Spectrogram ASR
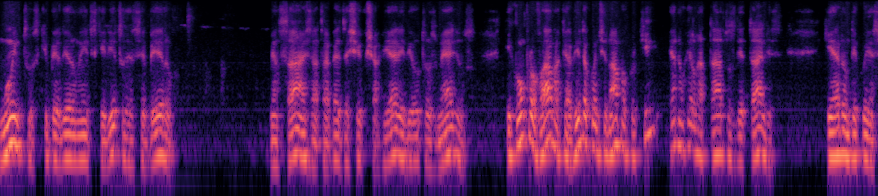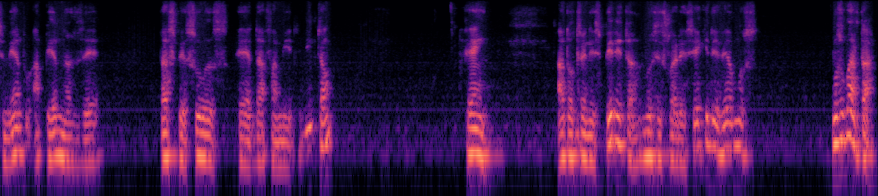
Muitos que perderam entes queridos receberam mensagens através de Chico Xavier e de outros médios que comprovava que a vida continuava porque eram relatados detalhes que eram de conhecimento apenas é, das pessoas é, da família. Então, vem a doutrina espírita nos esclarecer que devemos nos guardar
